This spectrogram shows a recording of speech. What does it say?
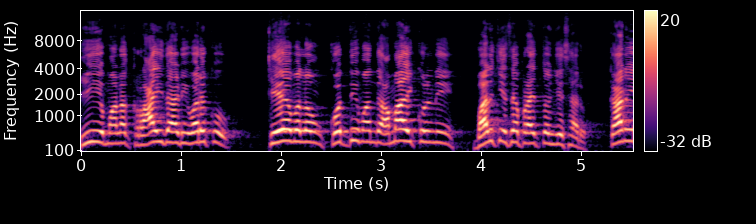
ఈ మనకు రాయిదాడి వరకు కేవలం కొద్ది మంది అమాయకుల్ని బలి చేసే ప్రయత్నం చేశారు. కానీ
